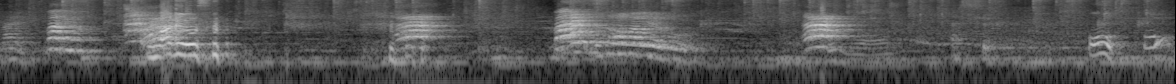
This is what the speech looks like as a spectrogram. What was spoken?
Nein. Marius! Marius! Was? Das ist auch Marius. Oh! oh.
